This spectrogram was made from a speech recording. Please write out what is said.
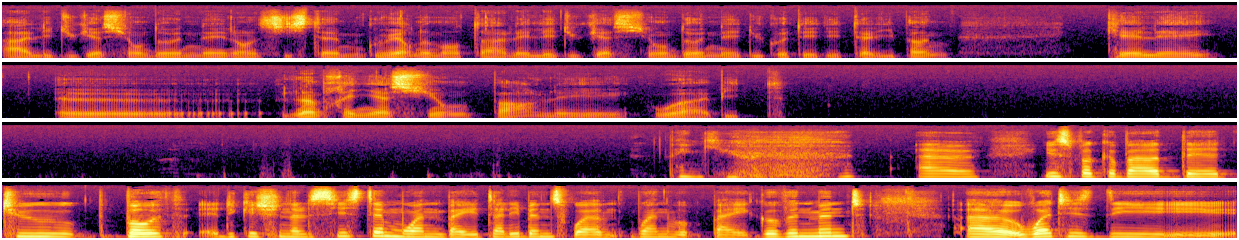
à l'éducation donnée dans le système gouvernemental et l'éducation donnée du côté des talibans. Quelle est euh, l'imprégnation par les wahhabites? Thank you. Uh, you spoke about the two, both educational system, one by Taliban, one, one by government. Uh, what is the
